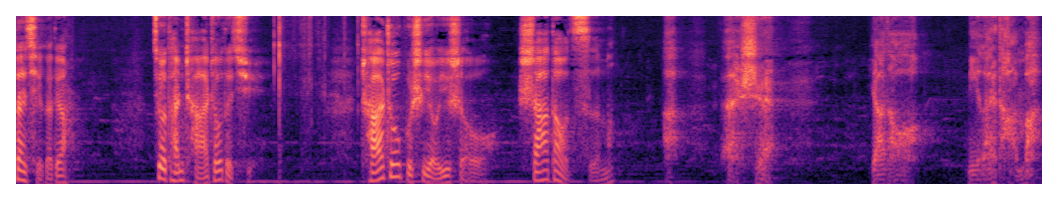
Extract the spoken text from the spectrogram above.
再起个调，就弹茶州的曲。茶州不是有一首杀道词吗？啊，是。丫头，你来弹吧。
